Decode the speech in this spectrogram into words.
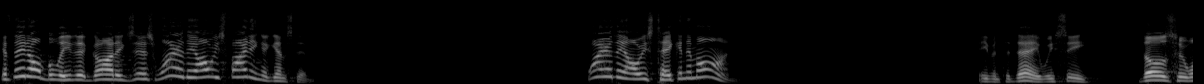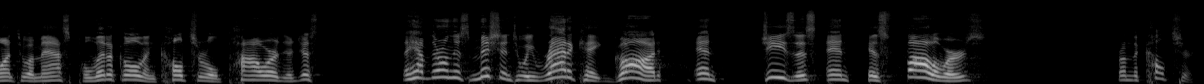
if they don't believe that God exists, why are they always fighting against him? Why are they always taking him on? Even today, we see those who want to amass political and cultural power. They're just, they have, they're on this mission to eradicate God and Jesus and his followers from the culture.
